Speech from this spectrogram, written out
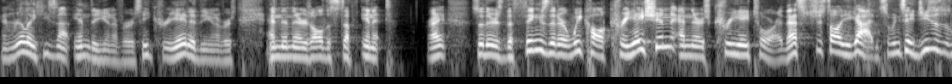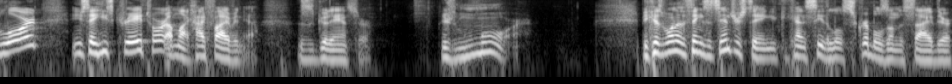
and really he's not in the universe. He created the universe, and then there's all the stuff in it, right? So there's the things that are we call creation, and there's creator. That's just all you got. And so when you say Jesus is Lord, and you say he's creator, I'm like high fiving you. This is a good answer. There's more. Because one of the things that's interesting, you can kind of see the little scribbles on the side there.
